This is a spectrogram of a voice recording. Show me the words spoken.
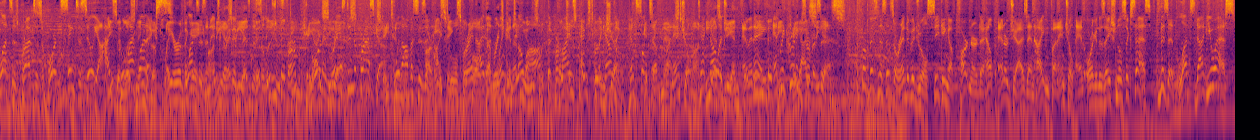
Lutz is proud to support St. Cecilia High You've been School to the Athletics. player of the Lutz game is an integrated ESPN business solutions 1550 firm born and raised in Nebraska Stay with offices in Our high Hastings, Grand Island, Lincoln, and Omaha that provides expert accounting, show. consulting, It's up next financial, technology, M&A, and recruiting KICS. services. For businesses or individuals seeking a partner to help energize and heighten financial and organizational success, visit lutz.us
